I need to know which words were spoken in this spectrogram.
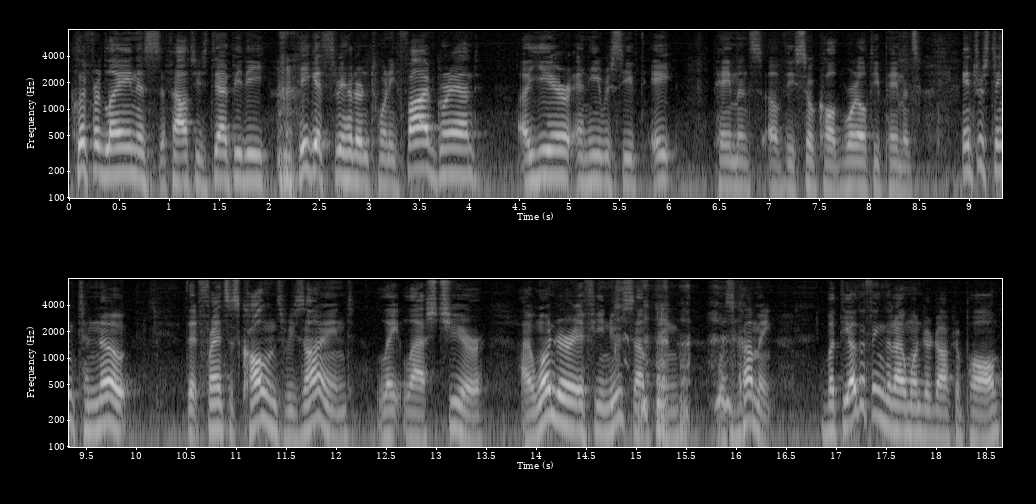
Clifford Lane is Fauci's deputy. he gets 325 grand a year, and he received eight payments of the so called royalty payments. Interesting to note that Francis Collins resigned late last year. I wonder if he knew something was coming. But the other thing that I wonder, Dr. Paul,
